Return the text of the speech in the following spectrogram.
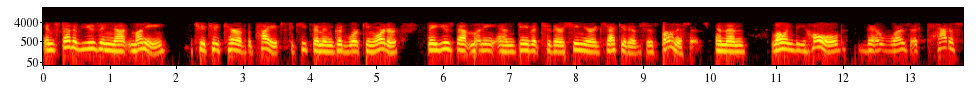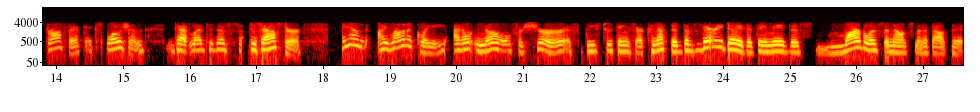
Instead of using that money to take care of the pipes to keep them in good working order, they used that money and gave it to their senior executives as bonuses. And then lo and behold, there was a catastrophic explosion that led to this disaster. And ironically, I don't know for sure if these two things are connected. The very day that they made this marvelous announcement about the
